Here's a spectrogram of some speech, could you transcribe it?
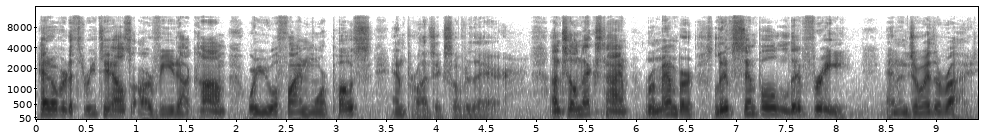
head over to ThreeTailsRV.com where you will find more posts and projects over there. Until next time, remember, live simple, live free, and enjoy the ride.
